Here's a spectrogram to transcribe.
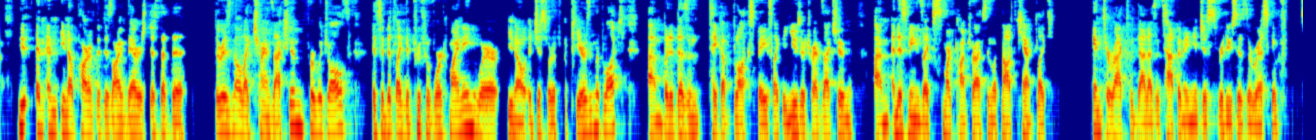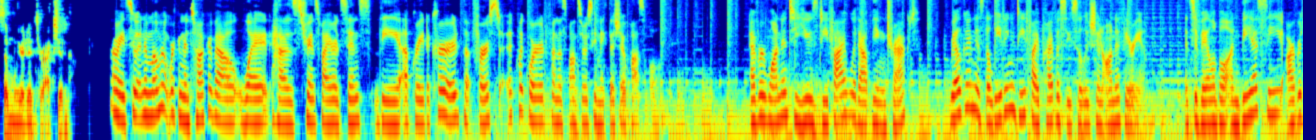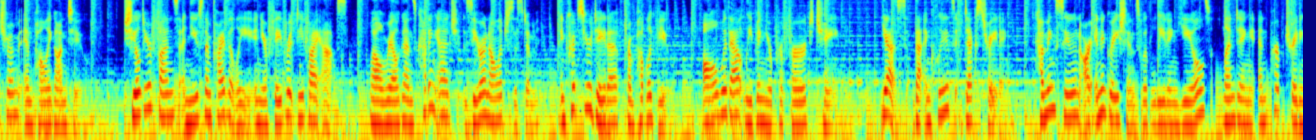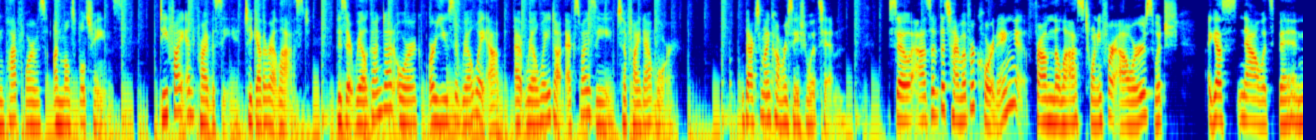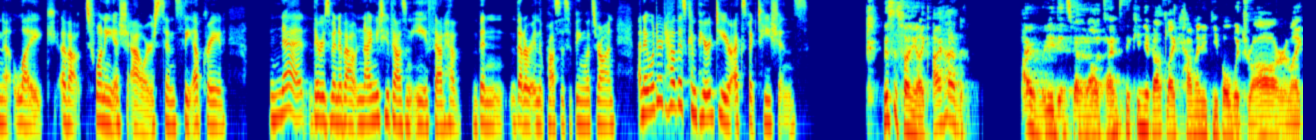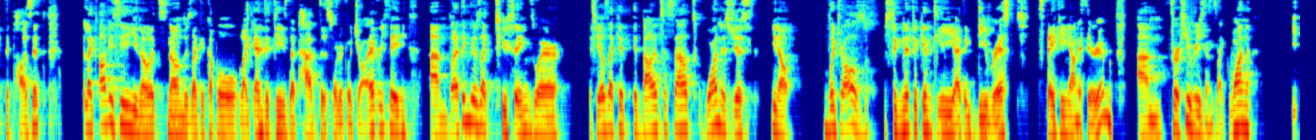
and, and, you know, part of the design there is just that the, there is no like transaction for withdrawals. It's a bit like the proof of work mining where, you know, it just sort of appears in the block, um, but it doesn't take up block space like a user transaction. Um, and this means like smart contracts and whatnot can't like interact with that as it's happening. It just reduces the risk of some weird interaction. All right. So, in a moment, we're going to talk about what has transpired since the upgrade occurred. But first, a quick word from the sponsors who make this show possible. Ever wanted to use DeFi without being tracked? Railgun is the leading DeFi privacy solution on Ethereum. It's available on BSC, Arbitrum, and Polygon 2. Shield your funds and use them privately in your favorite DeFi apps, while Railgun's cutting edge, zero knowledge system encrypts your data from public view, all without leaving your preferred chain. Yes, that includes DEX trading. Coming soon are integrations with leading yield, lending, and perp trading platforms on multiple chains. DeFi and privacy, together at last. Visit railgun.org or use the Railway app at railway.xyz to find out more. Back to my conversation with Tim. So, as of the time of recording, from the last 24 hours, which I guess now it's been like about 20 ish hours since the upgrade, net there's been about 92,000 ETH that have been that are in the process of being withdrawn. And I wondered how this compared to your expectations. This is funny. Like I had, I really didn't spend a lot of time thinking about like how many people withdraw or like deposit. Like obviously, you know, it's known there's like a couple like entities that had to sort of withdraw everything. Um, but I think there's like two things where it feels like it, it balances out. One is just, you know, withdrawals significantly, I think, de-risked staking on Ethereum um, for a few reasons. Like one,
